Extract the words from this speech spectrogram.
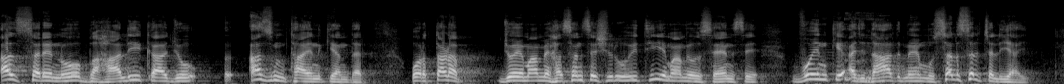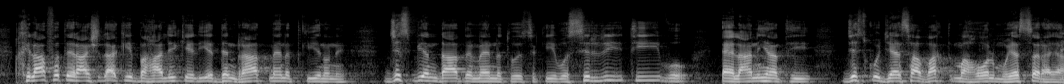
از سر نو بحالی کا جو عزم تھا ان کے اندر۔ اور تڑپ جو امام حسن سے شروع ہوئی تھی، امام حسین سے، وہ ان کے اجداد میں مسلسل چلی آئی۔ خلافت راشدہ کی بحالی کے لیے دن رات محنت کی انہوں نے۔ جس بھی انداز میں محنت ہو سکی وہ سری تھی وہ اعلانیہ تھی۔ جس کو جیسا وقت ماحول میسر آیا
